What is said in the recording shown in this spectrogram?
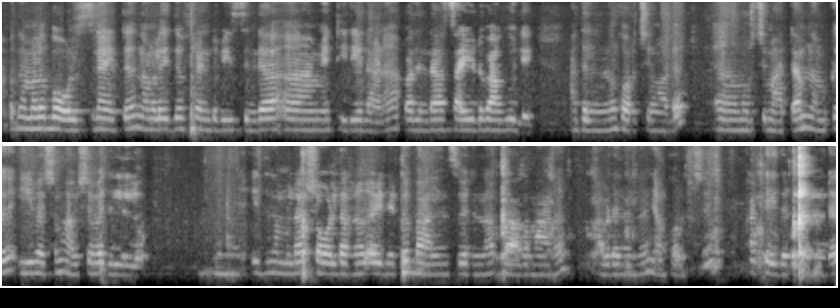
അപ്പൊ നമ്മൾ ബോൾസിനായിട്ട് നമ്മൾ ഇത് ഫ്രണ്ട് പീസിന്റെ മെറ്റീരിയൽ ആണ്. അതിന്റെ ആ സൈഡ് ഭാഗമില്ലേ അതിൽ നിന്നും കുറച്ചിങ്ങോട്ട് മുറിച്ച് മാറ്റാം. നമുക്ക് ഈ വശം ആവശ്യം വരില്ലല്ലോ. ഇത് നമ്മുടെ ഷോൾഡറിന് കഴിഞ്ഞിട്ട് ബാലൻസ് വരുന്ന ഭാഗമാണ്. അവിടെ നിന്ന് ഞാൻ കുറച്ച് കട്ട് ചെയ്തിട്ടുണ്ട്.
